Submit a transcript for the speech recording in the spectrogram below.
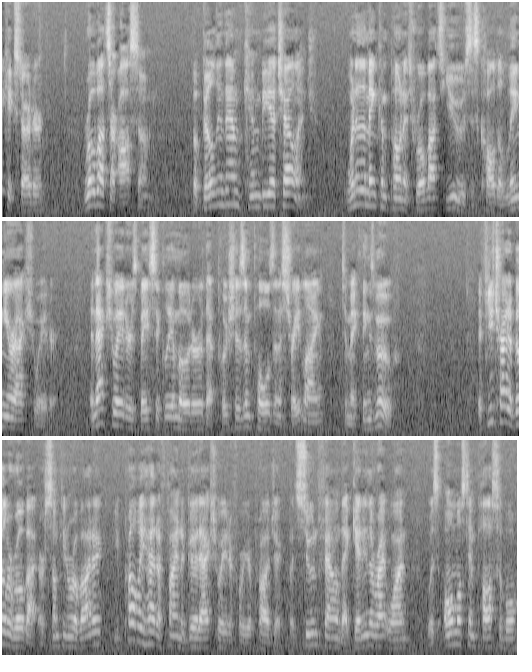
Kickstarter, robots are awesome, but building them can be a challenge. One of the main components robots use is called a linear actuator. An actuator is basically a motor that pushes and pulls in a straight line to make things move. If you try to build a robot or something robotic, you probably had to find a good actuator for your project, but soon found that getting the right one was almost impossible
